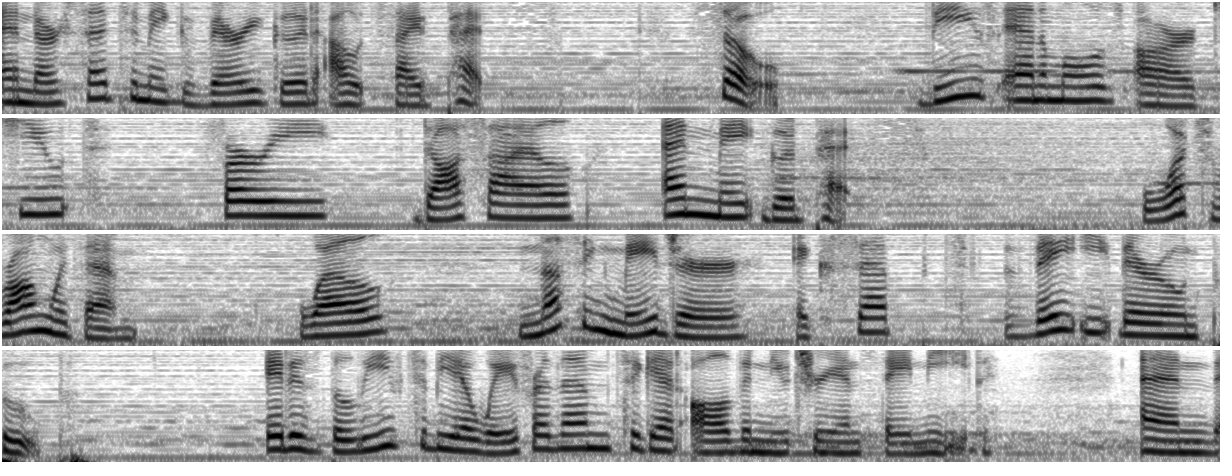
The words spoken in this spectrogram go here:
and are said to make very good outside pets. So, these animals are cute, furry, docile, and make good pets. What's wrong with them? Well, nothing major except they eat their own poop. It is believed to be a way for them to get all the nutrients they need. And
